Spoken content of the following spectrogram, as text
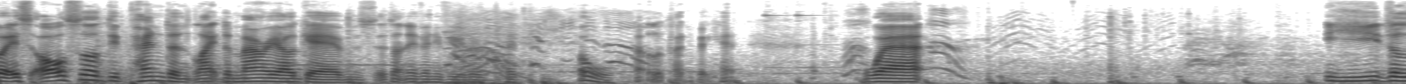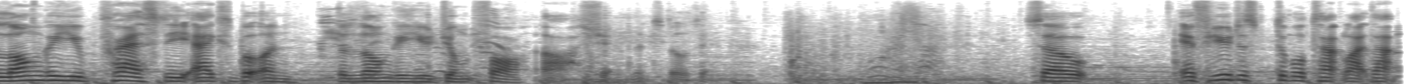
But it's also dependent, like the Mario games. I don't know if any of you have played. Oh, that looked like a big hit. Where you, the longer you press the X button, the longer you jump for. Ah, oh, shit, invincibility. So, if you just double tap like that,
